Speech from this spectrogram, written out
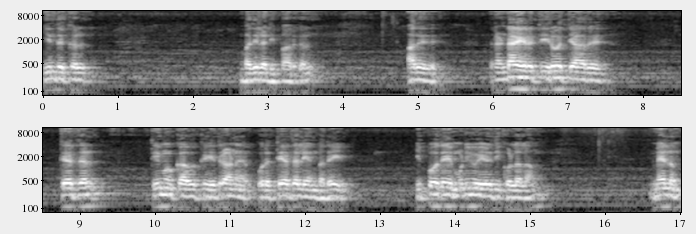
இந்துக்கள் பதிலளிப்பார்கள். அது ரெண்டாயிரத்தி இருபத்தி ஆறு தேர்தல் திமுகவுக்கு எதிரான ஒரு தேர்தல் என்பதை இப்போதே முடிவு எழுதி கொள்ளலாம். மேலும்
